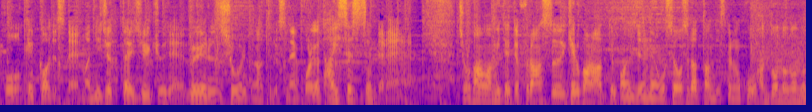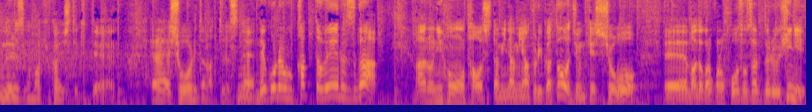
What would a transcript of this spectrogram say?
方、結果はですね、まあ、20対19でウェールズ勝利となってですね、これが大接戦でね、序盤は見ててフランスいけるかなっていう感じでね、押せ押せだったんですけども、後半どんどんどんどんウェールズが巻き返してきて、えー、勝利となってですね。で、これを勝ったウェールズが、あの、日本を倒した南アフリカと準決勝を、えー、まあだからこの放送されてる日に、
